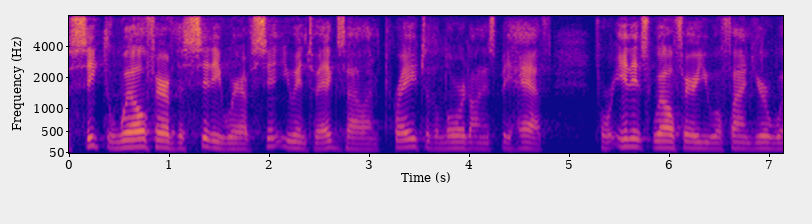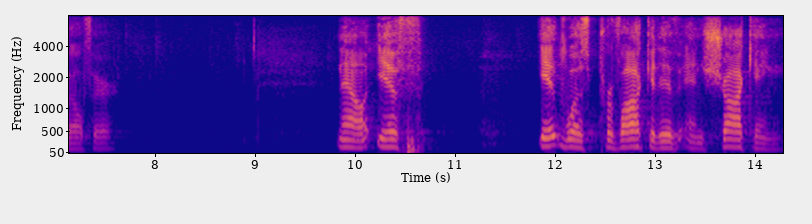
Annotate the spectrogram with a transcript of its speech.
Seek the welfare of the city where I've sent you into exile and pray to the Lord on its behalf, for in its welfare you will find your welfare. Now, if it was provocative and shocking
